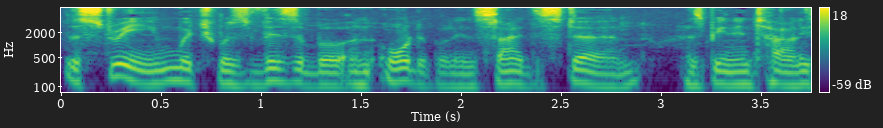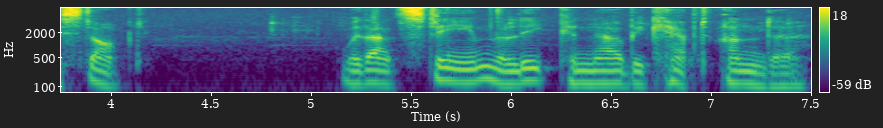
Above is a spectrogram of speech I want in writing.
The stream, which was visible and audible inside the stern, has been entirely stopped. Without steam the leak can now be kept under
